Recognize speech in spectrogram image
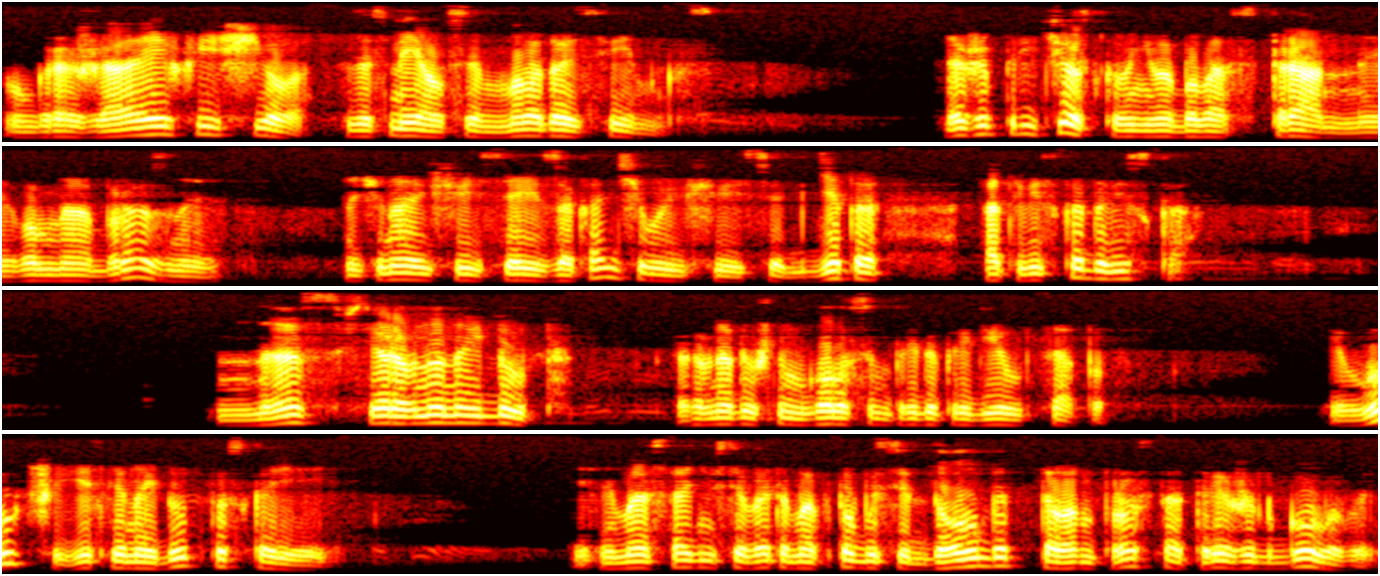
«Угрожаешь еще?» — засмеялся молодой сфинкс. Даже прическа у него была странная, волнообразная, начинающаяся и заканчивающаяся где-то от виска до виска. Нас все равно найдут, равнодушным голосом предупредил Цапов. И лучше, если найдут поскорее. Если мы останемся в этом автобусе долго, то вам просто отрежут головы.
